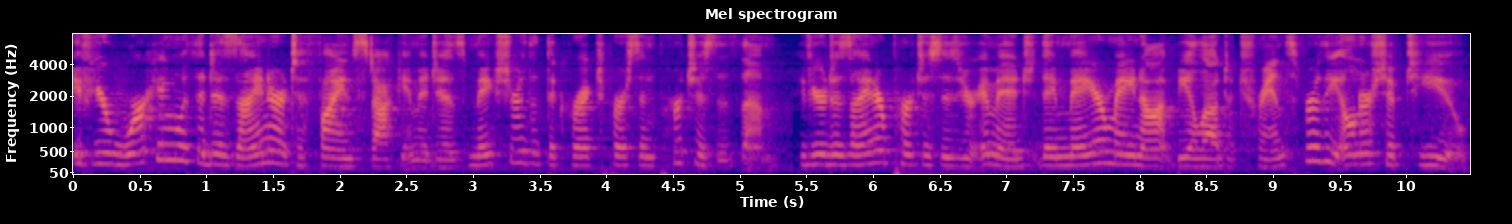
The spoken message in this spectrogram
If you're working with a designer to find stock images, make sure that the correct person purchases them. If your designer purchases your image, they may or may not be allowed to transfer the ownership to you.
